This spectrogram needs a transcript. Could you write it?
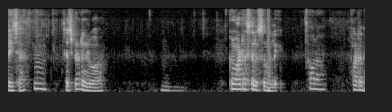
లీచా? ఉమ్. చచ్చిపోయినట్టు బాబా కొన్ని వాటర్ వేస్తే తెలుస్తుంది మళ్ళీ. అవునా? వాటర్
